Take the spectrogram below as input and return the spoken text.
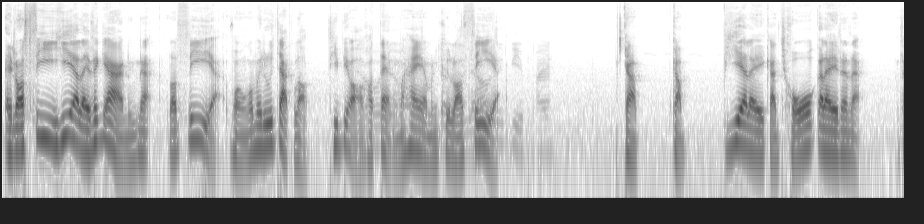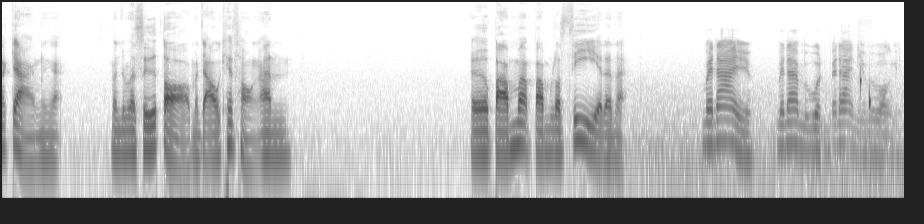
ไอลอสซี่ที่อะไรสักอย่างหนึ่งนะลอสซี่อะผมก็ไม่รู้จักหรอกที่พี่อ๋อเขาแต่งมาให้อะมันคือลอสซี่อะกับกับพี่อะไรกับโชคอะไรนั่นอะสักอย่างหนึ่งอะ มันจะมาซื้อต่อมันจะเอาแค่สองอัน เออปั๊มอะปั๊มลอสซี่อันนั่นอะไม่ได้ไม่ได้มันวนไม่ได้นี่มันบอกนี่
